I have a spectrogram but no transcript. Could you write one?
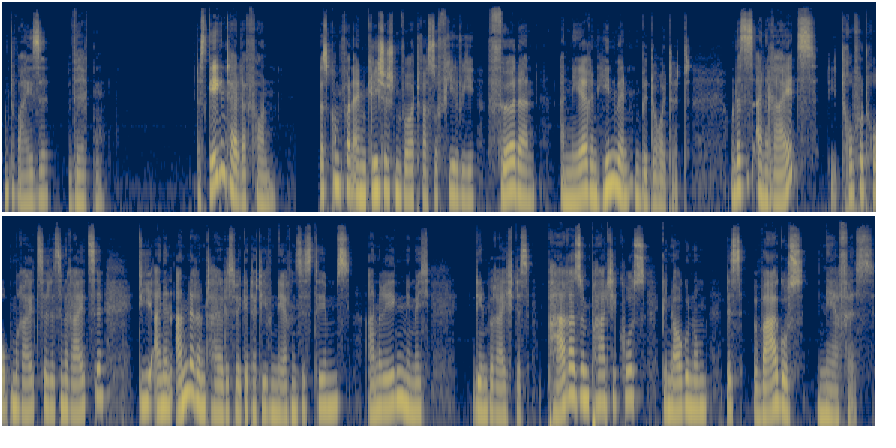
und Weise wirken. Das Gegenteil davon, das kommt von einem griechischen Wort, was so viel wie fördern, ernähren, hinwenden bedeutet. Und das ist ein Reiz, Die Trophotropenreize, das sind Reize, die einen anderen Teil des vegetativen Nervensystems anregen, nämlich den Bereich des Parasympathikus, genau genommen des Vagusnerves.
